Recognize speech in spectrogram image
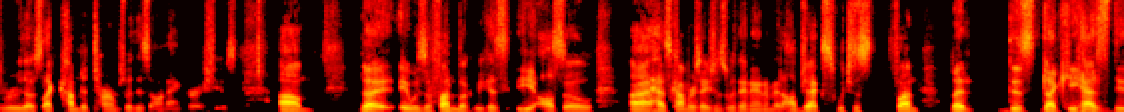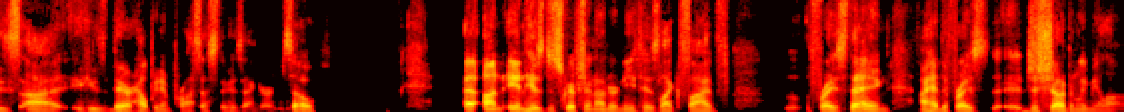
through those, like come to terms with his own anger issues. Um, the it was a fun book because he also uh, has conversations with inanimate objects, which is fun. But this, like, he has these. Uh, he's there helping him process through his anger. So, uh, on, in his description, underneath his like five phrase thing, I had the phrase, uh, just shut up and leave me alone.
